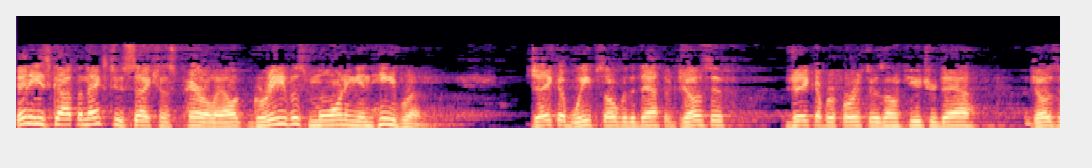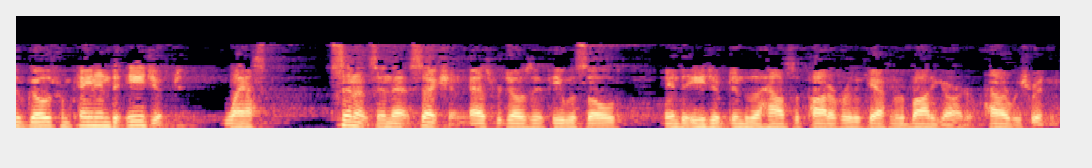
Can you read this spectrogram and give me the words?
Then he's got the next two sections parallel, grievous mourning in Hebron. Jacob weeps over the death of Joseph. Jacob refers to his own future death. Joseph goes from Canaan to Egypt. Last sentence in that section. As for Joseph, he was sold into Egypt, into the house of Potiphar, the captain of the bodyguard, or however it's written.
